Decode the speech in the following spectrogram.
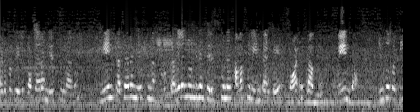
గడపకు వెళ్ళి ప్రచారం చేస్తున్నాను. నేను ప్రచారం చేస్తున్నప్పుడు ప్రజల నుండి నేను తెలుసుకునే సమస్యలు ఏంటంటే వాటర్ ప్రాబ్లం మెయిన్గా ఇంకొకటి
